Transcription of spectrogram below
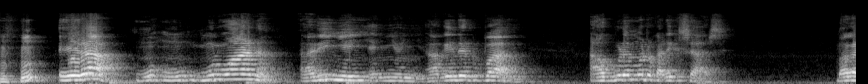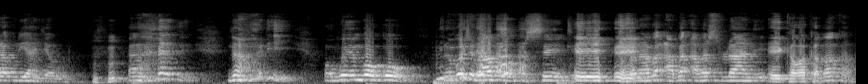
Mhm. era mu- mu- mulwana alinye enyonyi agenda e dubayi agula emotoka lexus. Bagala kulya njawulo. Nabali obwembogo. Nabwo tebakuwa ku sente Bano aba- aba- abasulaani Eh, kabaka.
